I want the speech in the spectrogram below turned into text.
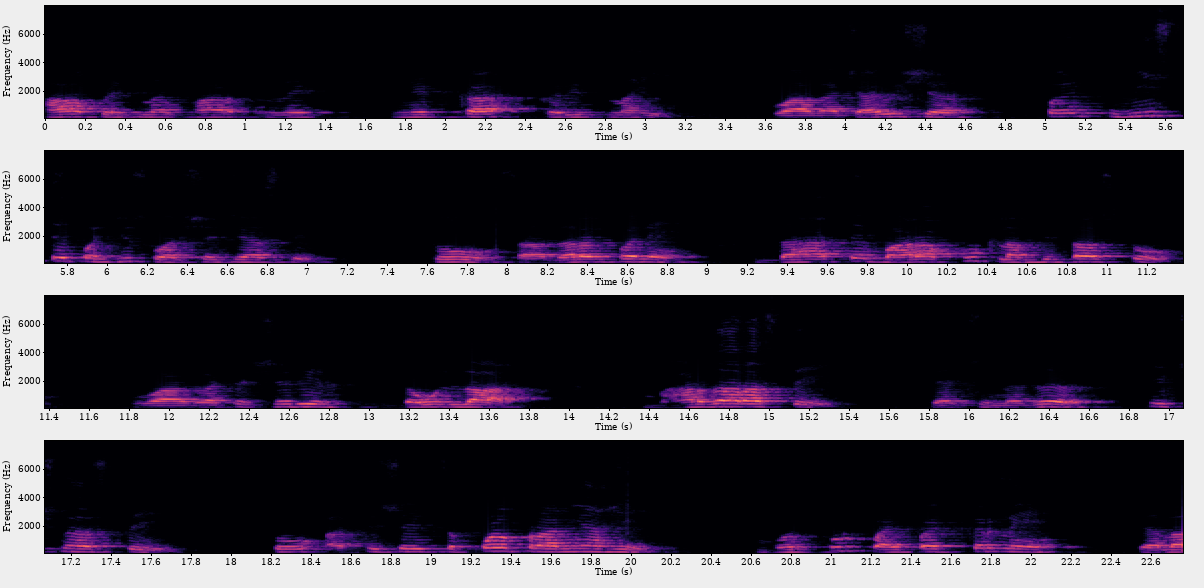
हा प्रयत्न फार नेट नेटका करीत नाही. वाघाचे आयुष्य पण वीस ते पंचवीस वर्षाचे असते. तो साधारणपणे दहा ते बारा फूट लांबीचा असतो. वाघाचे शरीर डौलदार भारदार असते. त्याची नजर तीक्ष्ण असते. तो अतिशय चपळ प्राणी आहे. भरपूर पायपाट करणे त्याला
